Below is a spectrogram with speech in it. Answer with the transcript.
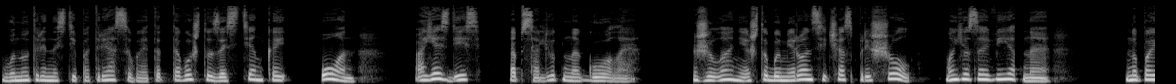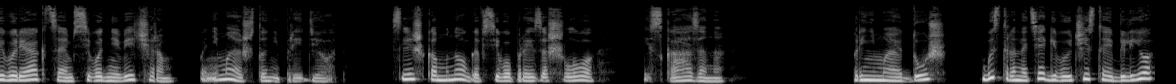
Внутренности потрясывает от того, что за стенкой он, а я здесь абсолютно голая. Желание, чтобы Мирон сейчас пришел, мое заветное, но по его реакциям сегодня вечером понимаю, что не придет. Слишком много всего произошло и сказано, Принимаю душ, быстро натягиваю чистое белье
